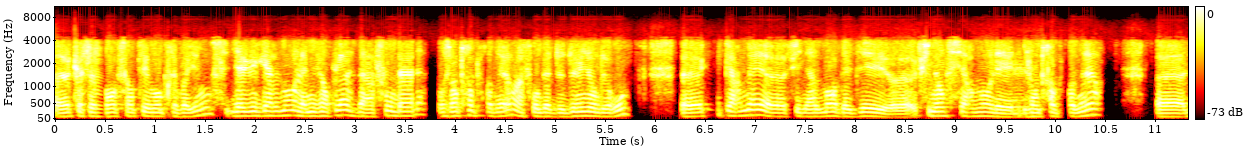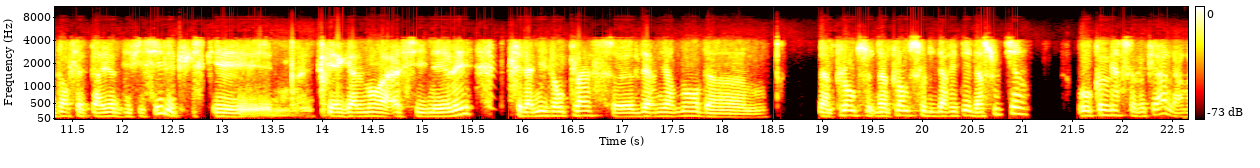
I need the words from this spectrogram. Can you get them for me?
que ce soit en santé ou en prévoyance. Il y a eu également la mise en place d'un fonds d'aide aux entrepreneurs, un fonds d'aide de 2 millions d'euros, qui permet finalement d'aider financièrement les, les entrepreneurs euh, dans cette période difficile. Et puis, ce qui est, ce également à signaler, c'est la mise en place euh, dernièrement d'un plan, de, solidarité, d'un soutien au commerce local.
